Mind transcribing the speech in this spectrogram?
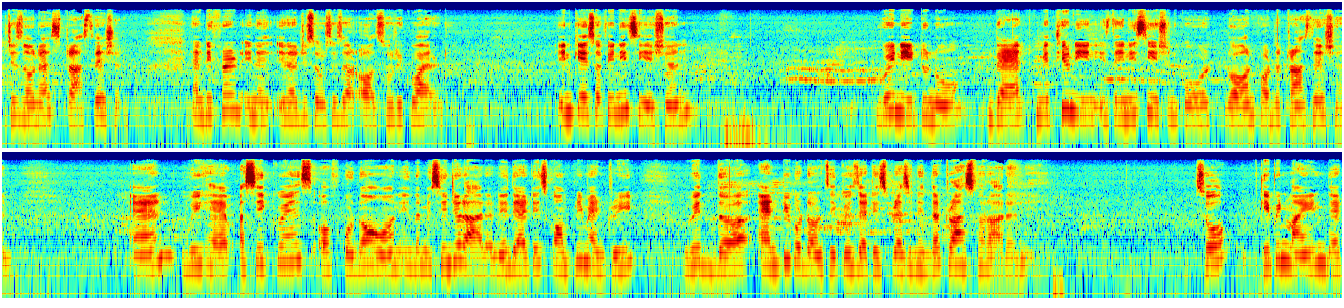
which is known as translation. And different energy sources are also required in case of initiation we need to know that methionine is the initiation codon for the translation and we have a sequence of codon in the messenger RNA that is complementary with the anticodon sequence that is present in the transfer RNA. So keep in mind that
